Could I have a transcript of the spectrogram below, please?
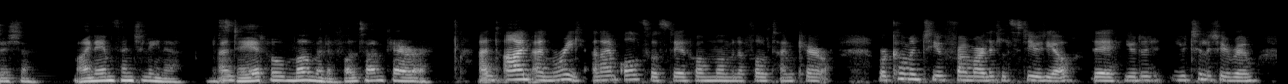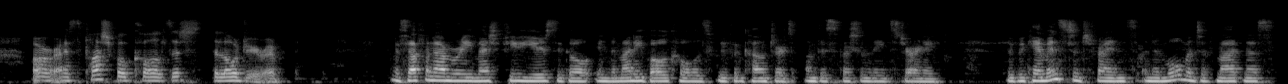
Edition. My name's Angelina. I'm a And- stay at home mum and a full time carer. And I'm Anne Marie, and I'm also a stay at home mum and a full time carer. We're coming to you from our little studio, the uti- utility room, or as the posh folk calls it, the laundry room. Myself and Anne Marie met a few years ago in the many bog holes we've encountered on this special needs journey. We became instant friends, and in a moment of madness,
